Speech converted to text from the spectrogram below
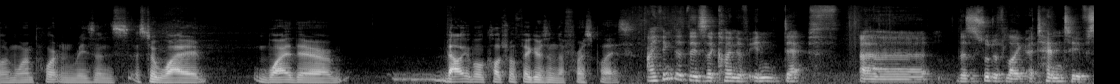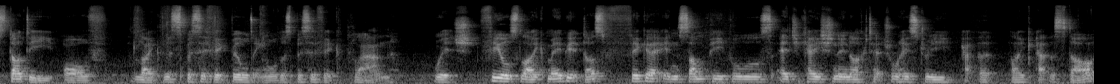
or more important reasons as to why why they're valuable cultural figures in the first place. I think that there's a kind of in-depth, uh, there's a sort of like attentive study of like the specific building or the specific plan, which feels like maybe it does figure in some people's education in architectural history at the like at the start.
